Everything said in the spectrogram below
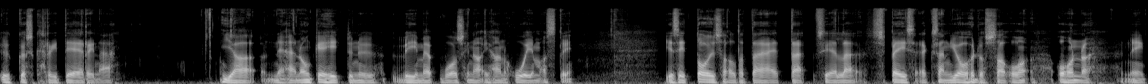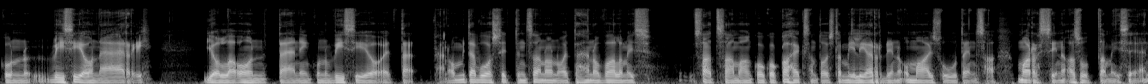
ykköskriteerinä. Ja nehän on kehittynyt viime vuosina ihan huimasti. Ja sitten toisaalta tämä, että siellä SpaceXn johdossa on, on niin kuin visionääri, jolla on tämä niin kuin visio, että hän on mitä vuosi sitten sanonut, että hän on valmis satsaamaan koko 18 miljardin omaisuutensa Marsin asuttamiseen.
